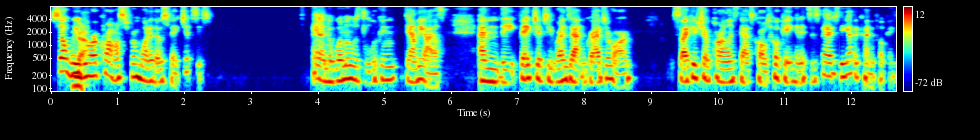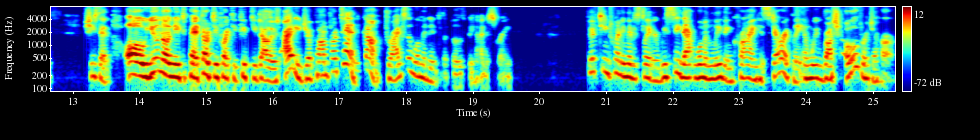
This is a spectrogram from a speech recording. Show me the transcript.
So we no. were across from one of those fake gypsies. And a woman was looking down the aisles, and the fake gypsy runs out and grabs her arm. Psychic show parlance, that's called hooking, and it's as bad as the other kind of hooking. She said, Oh, you no need to pay 30, 40, 50 dollars. I need your palm for 10. Come, drags the woman into the booth behind a screen. 15, 20 minutes later, we see that woman leaving crying hysterically, and we rush over to her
